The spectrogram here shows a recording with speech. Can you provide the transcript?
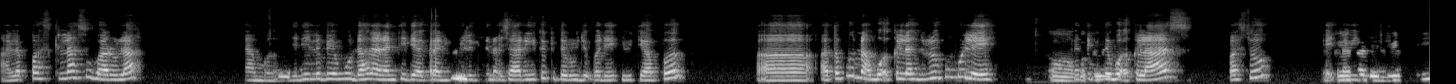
ha. lepas kelas tu barulah nama. Jadi lebih mudah lah nanti dia akan bila kita nak cari tu kita rujuk pada aktiviti apa. Uh, ataupun nak buat kelas dulu pun boleh. Oh, Nanti kita buat kelas, lepas tu aktiviti. Kelas aktiviti,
